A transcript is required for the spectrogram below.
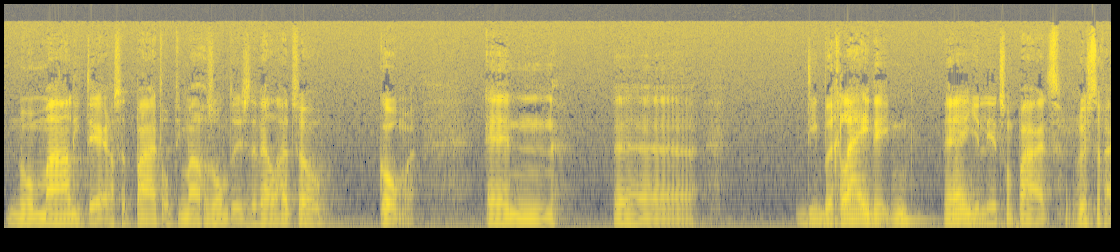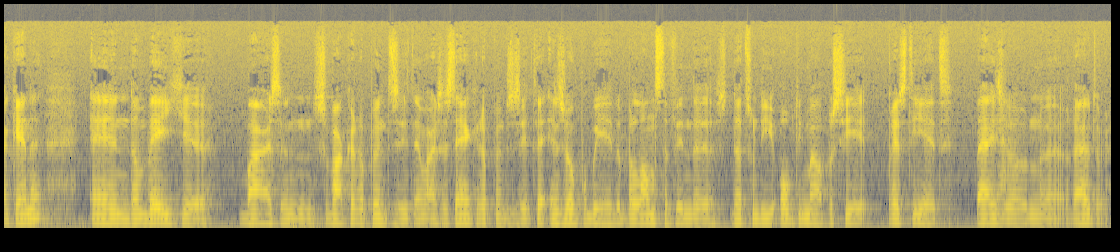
normaliter, als het paard optimaal gezond is... er wel uit zou komen. En eh, die begeleiding... Hè, je leert zo'n paard rustig aan kennen... en dan weet je waar zijn zwakkere punten zitten en waar zijn sterkere punten zitten. En zo probeer je de balans te vinden dat zo'n dier optimaal presteert, presteert bij Ja. zo'n eh, ruiter.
